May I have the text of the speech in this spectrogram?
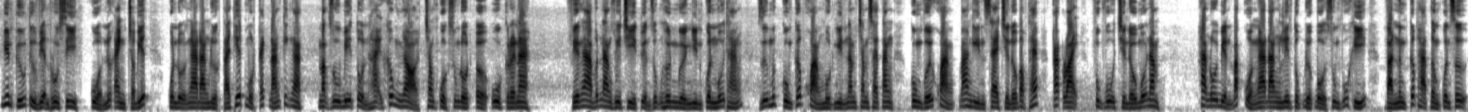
Nghiên cứu từ Viện Rusi của nước Anh cho biết quân đội Nga đang được tái thiết một cách đáng kinh ngạc mặc dù bị tổn hại không nhỏ trong cuộc xung đột ở Ukraine. Phía Nga vẫn đang duy trì tuyển dụng hơn 10.000 quân mỗi tháng, giữ mức cung cấp khoảng 1.500 xe tăng cùng với khoảng 3.000 xe chiến đấu bọc thép các loại phục vụ chiến đấu mỗi năm. Hạm đội biển Bắc của Nga đang liên tục được bổ sung vũ khí và nâng cấp hạ tầng quân sự,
